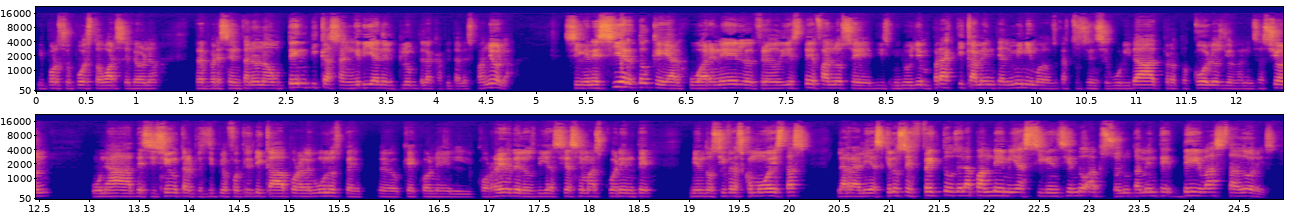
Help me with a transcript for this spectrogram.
y por supuesto Barcelona representan una auténtica sangría en el club de la capital española. Si bien es cierto que al jugar en él Alfredo Di Stéfano se disminuyen prácticamente al mínimo los gastos en seguridad, protocolos y organización, una decisión que al principio fue criticada por algunos, pero que con el correr de los días se hace más coherente viendo cifras como estas, la realidad es que los efectos de la pandemia siguen siendo absolutamente devastadores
